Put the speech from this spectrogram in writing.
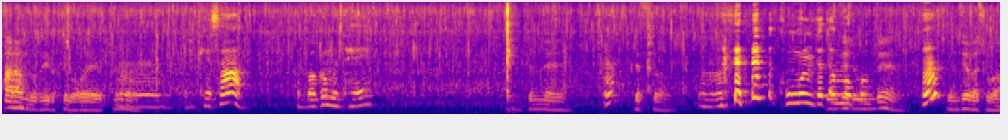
파랑 넣어서 이렇게 먹어야겠구나. 음, 이렇게 해서 먹으면 돼. 음, 됐네. 응? 됐어. 음. 국물도 떠먹고, 좋은데 응? 냄새가 좋아.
